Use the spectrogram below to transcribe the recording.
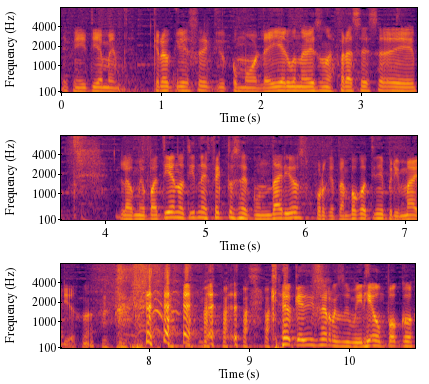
definitivamente. Creo que es como leí alguna vez una frase esa de la homeopatía no tiene efectos secundarios porque tampoco tiene primarios, ¿no? Creo que así se resumiría un poco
